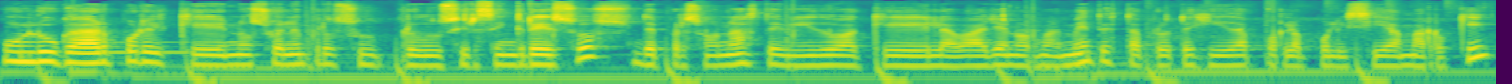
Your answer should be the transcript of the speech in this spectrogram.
un lugar por el que no suelen producirse ingresos de personas debido a que la valla normalmente está protegida por la policía marroquí,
